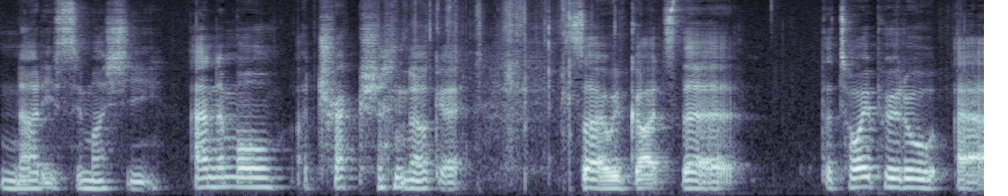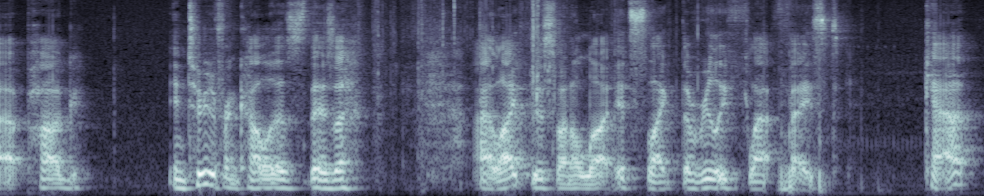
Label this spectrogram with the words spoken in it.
Nari Sumashi. Animal attraction. okay. So we've got the the toy poodle uh, pug in two different colors. There's a I like this one a lot. It's like the really flat faced cat,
